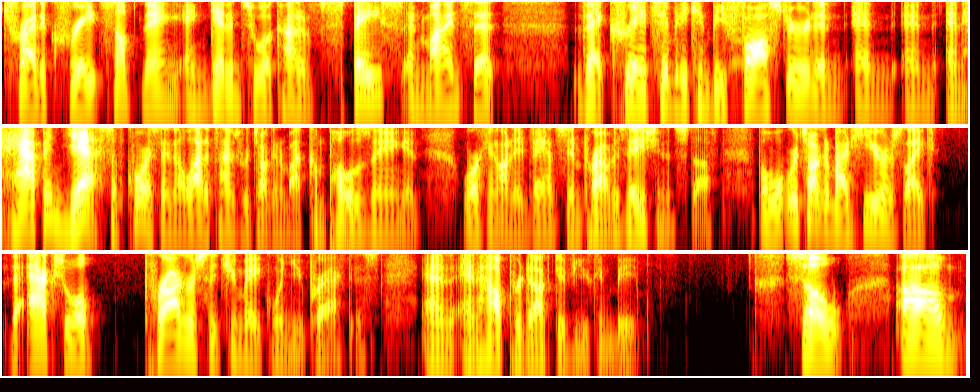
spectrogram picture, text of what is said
try to create something and get into a kind of space and mindset that creativity can be fostered and and and and happen? Yes, of course. And a lot of times we're talking about composing and working on advanced improvisation and stuff. But what we're talking about here is like the actual progress that you make when you practice and and how productive you can be so um,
